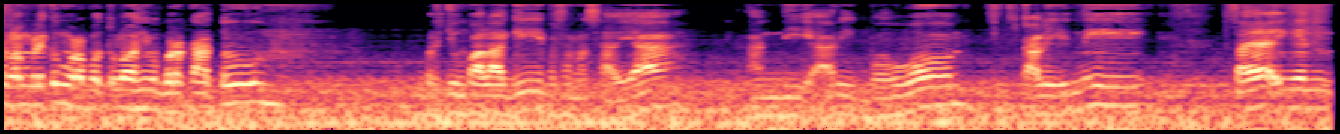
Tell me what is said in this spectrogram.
Assalamualaikum warahmatullahi wabarakatuh. Berjumpa lagi bersama saya Andi Aribowo. Kali ini saya ingin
